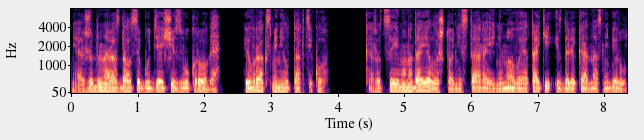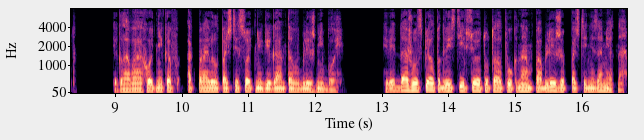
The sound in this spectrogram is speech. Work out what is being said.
Неожиданно раздался гудящий звук рога, и враг сменил тактику. Кажется, ему надоело, что ни старые, ни новые атаки издалека нас не берут и глава охотников отправил почти сотню гигантов в ближний бой. И ведь даже успел подвести всю эту толпу к нам поближе почти незаметно.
